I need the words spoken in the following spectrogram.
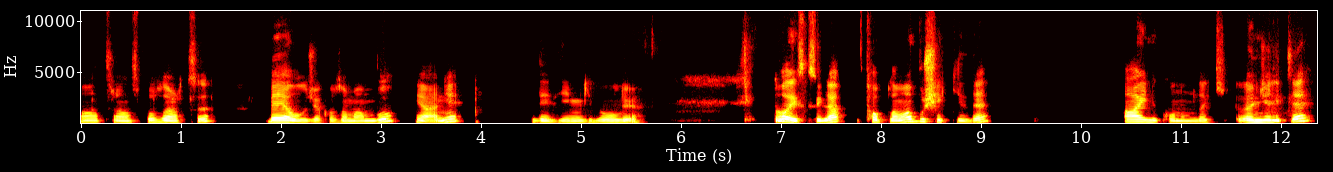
A transpoz artı B olacak o zaman bu. Yani dediğim gibi oluyor. Dolayısıyla toplama bu şekilde aynı konumdaki, öncelikle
